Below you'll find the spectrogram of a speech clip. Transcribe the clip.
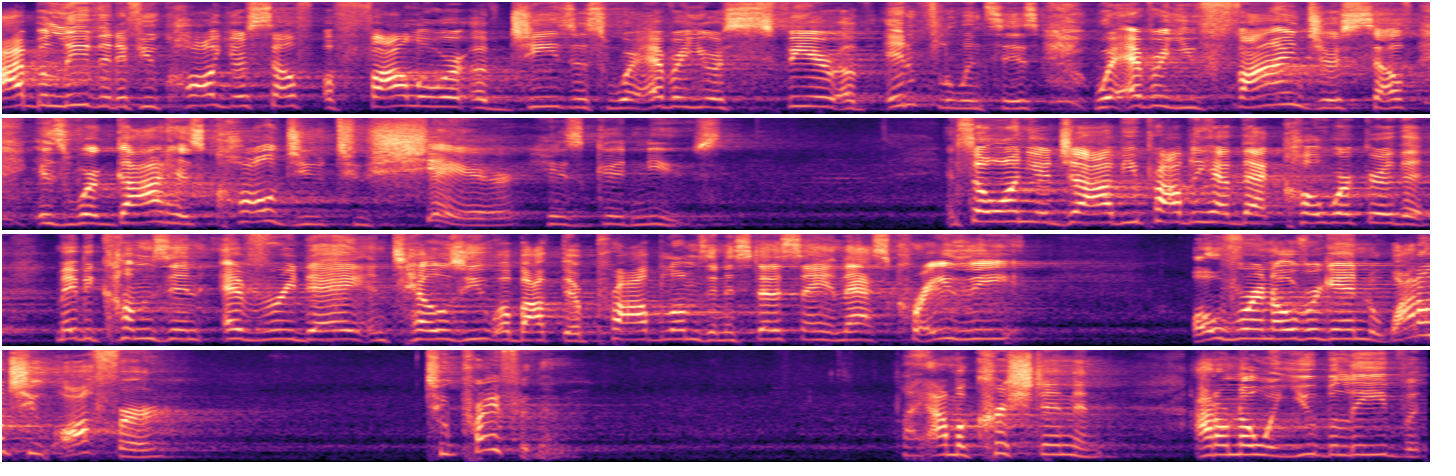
I believe that if you call yourself a follower of Jesus, wherever your sphere of influence is, wherever you find yourself, is where God has called you to share his good news. And so on your job, you probably have that coworker that maybe comes in every day and tells you about their problems. And instead of saying that's crazy over and over again, why don't you offer to pray for them? Like, I'm a Christian and I don't know what you believe, but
